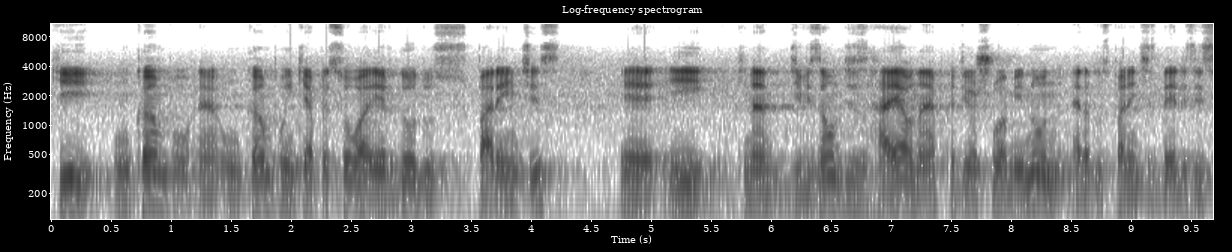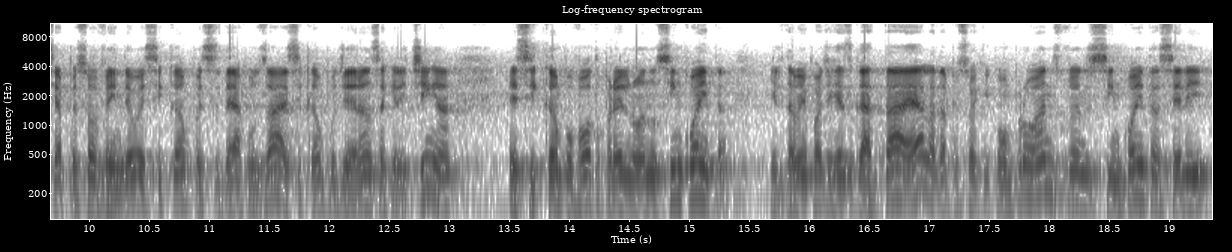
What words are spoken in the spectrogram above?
que um campo é um campo em que a pessoa herdou dos parentes é, e que na divisão de Israel na época de Yoshua Minun era dos parentes deles e se a pessoa vendeu esse campo, esse usar esse campo de herança que ele tinha, esse campo volta para ele no ano 50. Ele também pode resgatar ela da pessoa que comprou antes do ano 50 se ele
